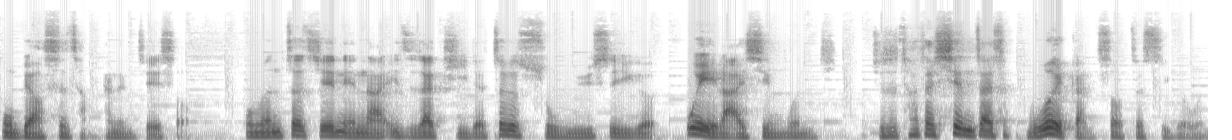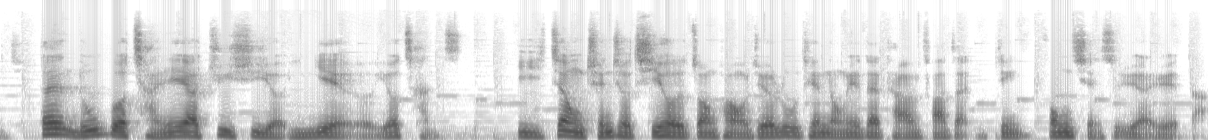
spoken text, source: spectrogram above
目标市场才能接受。我们这些年来一直在提的，这个属于是一个未来性问题，就是它在现在是不会感受这是一个问题，但是如果产业要继续有营业额、有产值。以这种全球气候的状况，我觉得露天农业在台湾发展一定风险是越来越大。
